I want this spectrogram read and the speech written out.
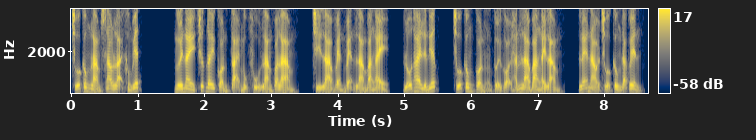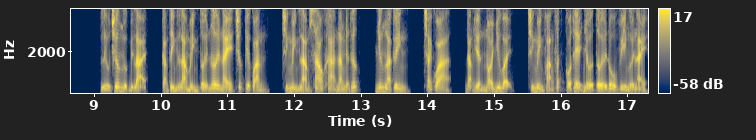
chúa công làm sao lại không biết? Người này trước đây còn tại mục phủ làm qua làm, chỉ là vẹn vẹn làm ba ngày, lỗ thai liền biết chúa công còn cười gọi hắn là ba ngày làm, lẽ nào chúa công đã quên? Liệu trương ngược bị lại, cảm tình là mình tới nơi này trước kia quan, chính mình làm sao khả năng nhận thức, nhưng là kinh, trải qua, đặng hiền nói như vậy, chính mình phảng phất có thể nhớ tới đỗ vi người này.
